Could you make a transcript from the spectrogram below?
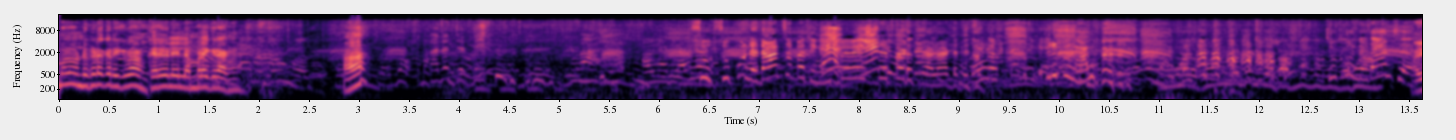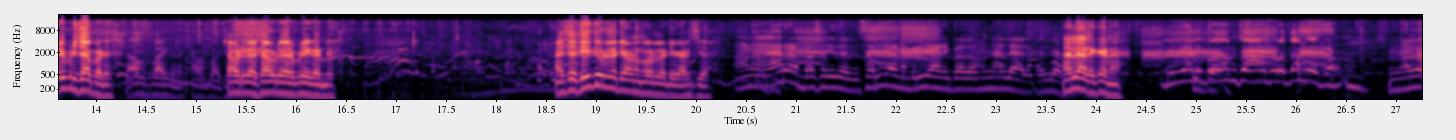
மழை ஒன்று கிடக்கரைக்கு வாங்க. கரையில எல்லாம் முளைக்கிறாங்க ஆ சுக்குண்ட டான்ஸ் பாத்தீங்க இப்பவே ஸ்டெப் எடுக்கிற நாட்டத்துக்கு. அங்க திருப்புங்க. சுக்குண்ட டான்ஸ் அது எப்படி சாப்பாடு? சாப்பிடுவார் சாப்பிடுவார் எப்படி கண்டு. அச்சா தீத்தி விடலாட்டி அவனுக்கு ஒரு லட்டி கணிச்சியா யாராப்பா செய்தது. சரியான பிரியாணி பதம் நல்லா இருக்கு. நல்லா இருக்கேண்ணே பிரியாணி பதம் சாப்பிட்டு தான் கேட்கணும் நல்லா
